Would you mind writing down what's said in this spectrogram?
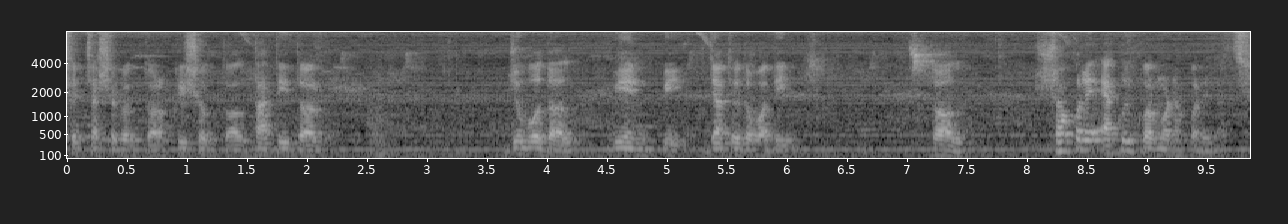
স্বেচ্ছাসেবক দল, কৃষক দল, তাঁতি দল যুব দল বিএনপি, জাতীয়তাবাদী দল, সকলে একই কর্মটা করে যাচ্ছে।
